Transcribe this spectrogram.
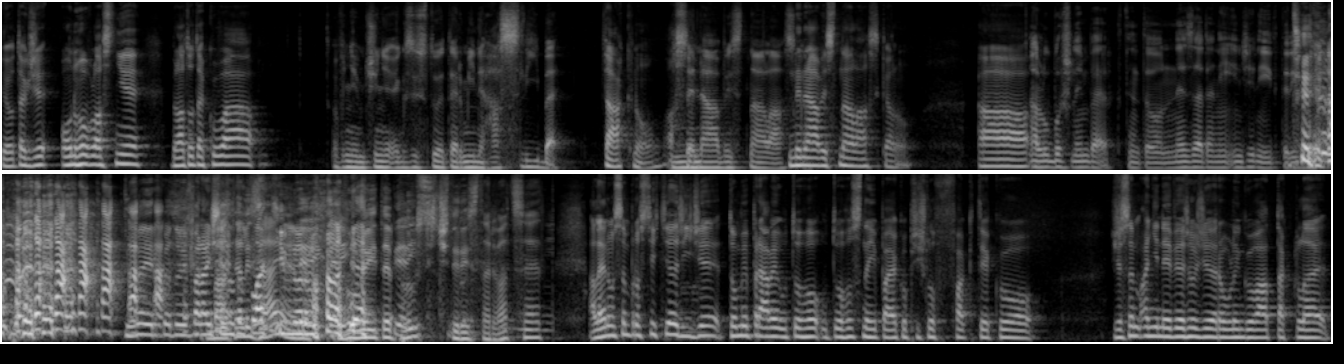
Jo, takže on ho vlastně, byla to taková, V Němčině existuje termín haslíbe. tak no, asi Nenávistná láska. nenávistná láska, no. A A Luboš Limberg, tento nezadaný inženýr, který... tyhle, Jirko, to vypadá, že to platím normálně. volejte plus 420. Ale jenom jsem prostě chtěl říct, že to mi právě u toho, u toho Snape'a jako přišlo fakt jako, že jsem ani nevěřil, že Rowlingová takhle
